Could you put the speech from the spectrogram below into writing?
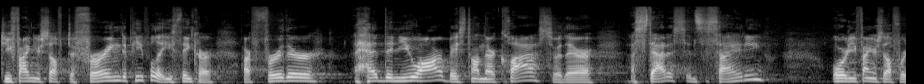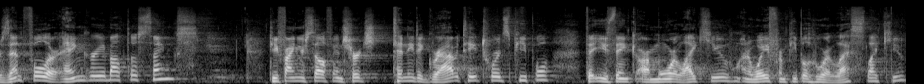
Do you find yourself deferring to people that you think are, are further ahead than you are based on their class or their uh, status in society? Or do you find yourself resentful or angry about those things? Do you find yourself in church tending to gravitate towards people that you think are more like you and away from people who are less like you?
